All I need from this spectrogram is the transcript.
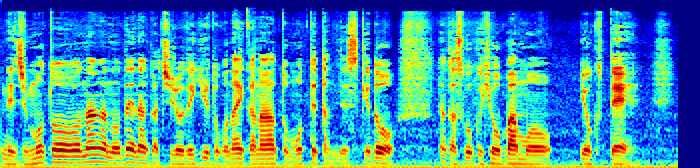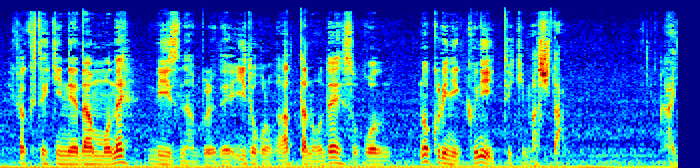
で、地元長野でなんか治療できるとこないかなと思ってたんですけど、なんかすごく評判も良くて、比較的値段もね、リーズナブルでいいところがあったので、そこのクリニックに行ってきました。はい。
